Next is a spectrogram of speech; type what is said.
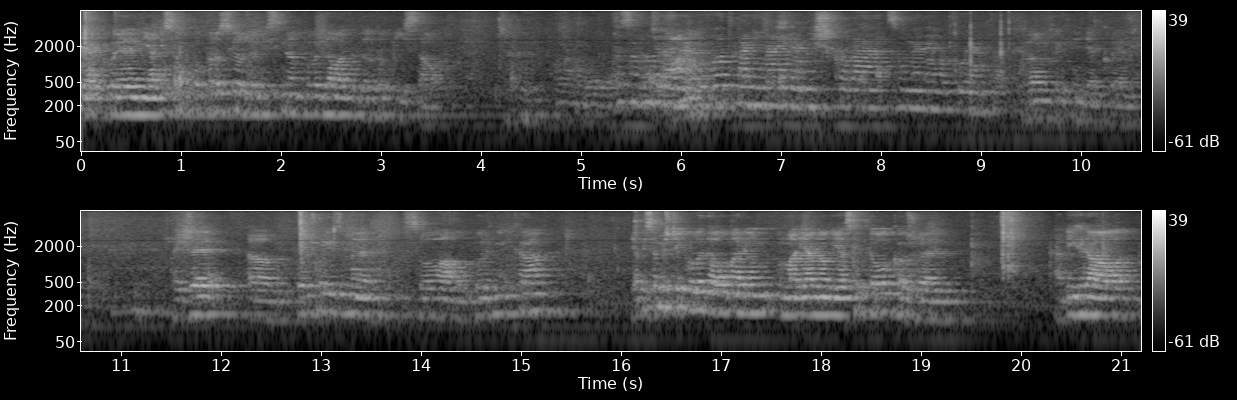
Ďakujem. Ja by som poprosil, že by si nám povedala, kto to písal povedala na úvod, pani Maria Mišková z Humeného kuranta. Veľmi pekne ďakujem. Takže um, počuli sme slova odborníka. Ja by som ešte povedal o, Marian, Marianovi asi toľko, že vyhral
